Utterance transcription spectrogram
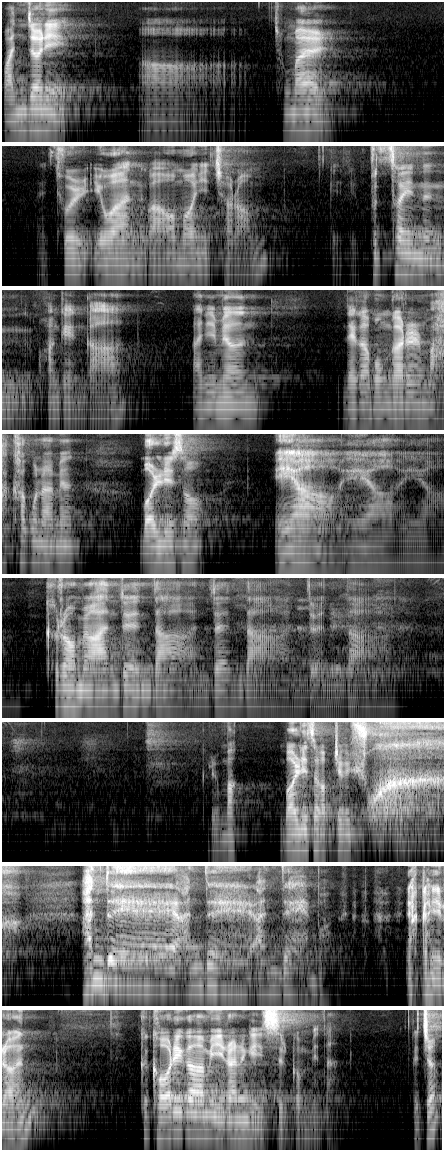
완전히 어, 정말 둘 요한과 어머니처럼 붙어 있는 관계인가? 아니면 내가 뭔가를 막 하고 나면 멀리서 애야, 애야, 애야. 그러면 안 된다, 안 된다, 안 된다. 그리고 막 멀리서 갑자기 슉, 안 돼, 안 돼, 안 돼. 뭐, 약간 이런 그 거리감이 일하는 게 있을 겁니다. 그죠?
